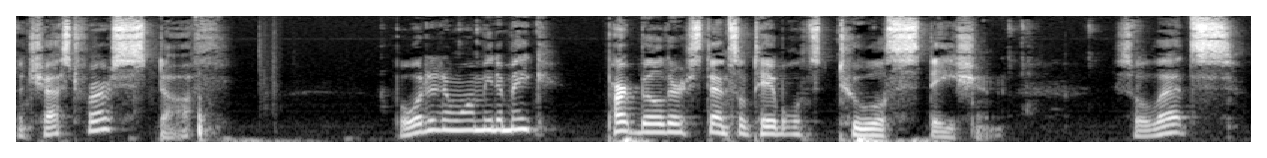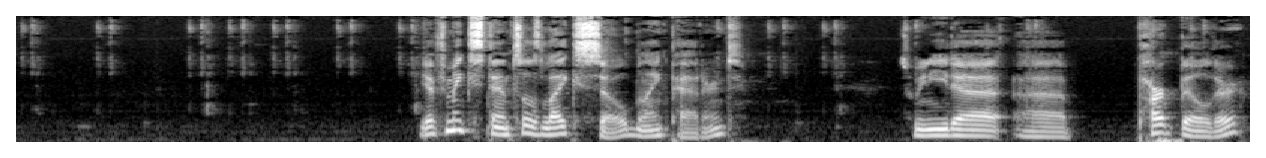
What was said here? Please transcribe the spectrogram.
a chest for our stuff. But what did it want me to make? Part builder, stencil table, tool station. So let's you have to make stencils like so, blank patterns. So we need a, a part builder,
